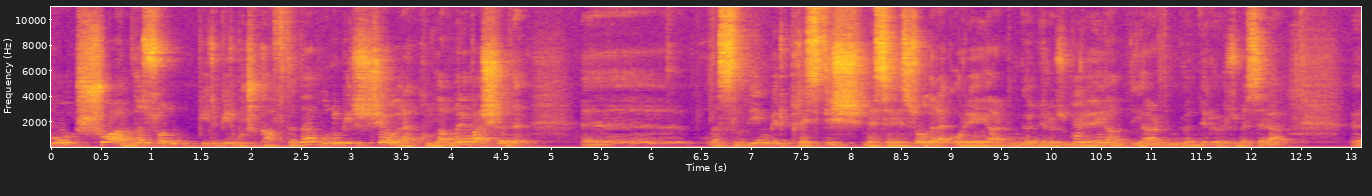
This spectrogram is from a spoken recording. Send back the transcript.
bu şu anda son bir, bir buçuk haftada bunu bir şey olarak kullanmaya başladı. E, nasıl diyeyim bir prestij meselesi olarak oraya yardım gönderiyoruz, buraya yardım gönderiyoruz. Mesela e,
